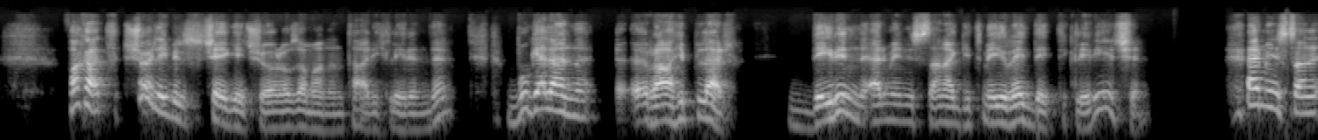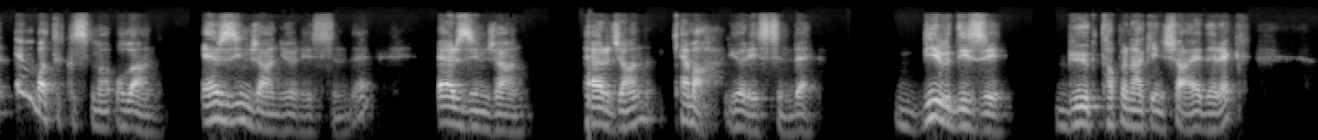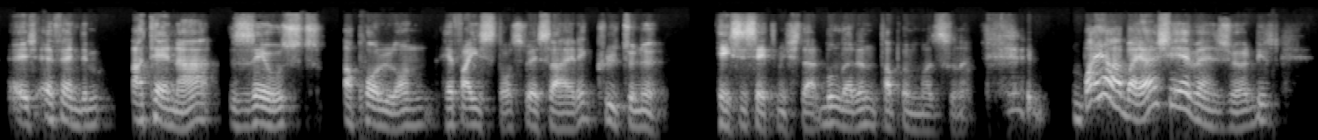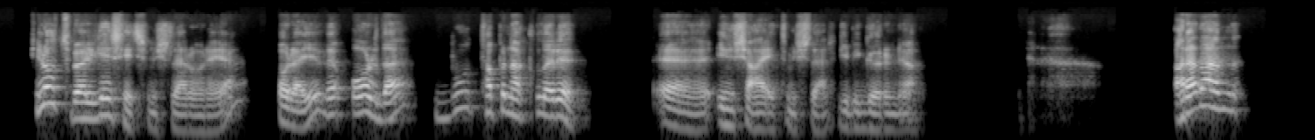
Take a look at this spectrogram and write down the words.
Fakat şöyle bir şey geçiyor o zamanın tarihlerinde. Bu gelen e, e, rahipler derin Ermenistan'a gitmeyi reddettikleri için Ermenistan'ın en batı kısmı olan Erzincan yöresinde Erzincan, Tercan, Kemah yöresinde bir dizi büyük tapınak inşa ederek e, efendim Athena, Zeus, Apollon, Hephaistos vesaire kültünü tesis etmişler. Bunların tapınmasını. Baya baya şeye benziyor. Bir pilot bölge seçmişler oraya, orayı ve orada bu tapınakları e, inşa etmişler gibi görünüyor. Aradan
